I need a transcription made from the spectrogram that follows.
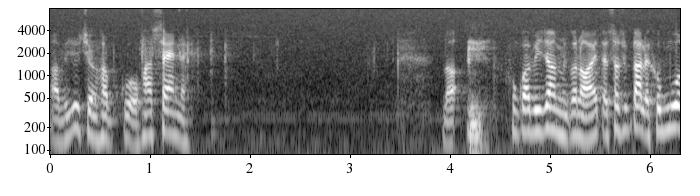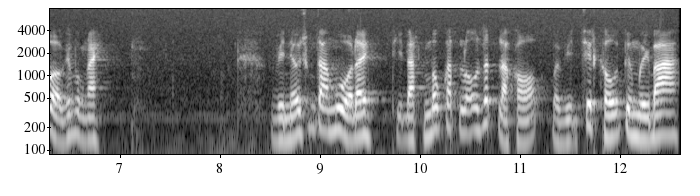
ở ví dụ trường hợp của hoa sen này. Đó hôm qua video mình có nói tại sao chúng ta lại không mua ở cái vùng này? Vì nếu chúng ta mua ở đây thì đặt mốc cắt lỗ rất là khó bởi vì chiết khấu từ 13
